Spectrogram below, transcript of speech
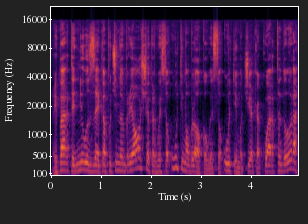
Riparte News Cappuccino e Brioche per questo ultimo blocco, questo ultimo circa quarto d'ora,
